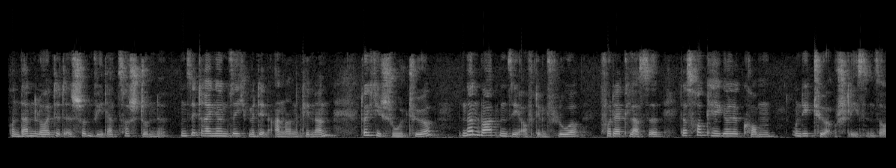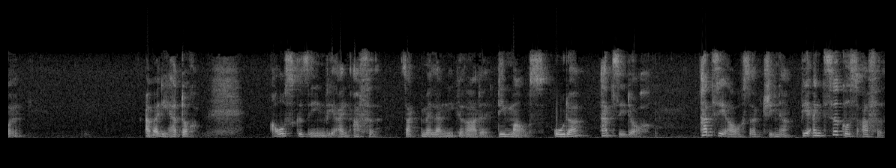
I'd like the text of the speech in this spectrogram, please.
Und dann läutet es schon wieder zur Stunde. Und sie drängeln sich mit den anderen Kindern durch die Schultür. Und dann warten sie auf dem Flur vor der Klasse, dass Frau Kegel kommen und die Tür aufschließen soll. Aber die hat doch ausgesehen wie ein Affe, sagt Melanie gerade, die Maus. Oder hat sie doch. Hat sie auch, sagt Gina, wie ein Zirkusaffe,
